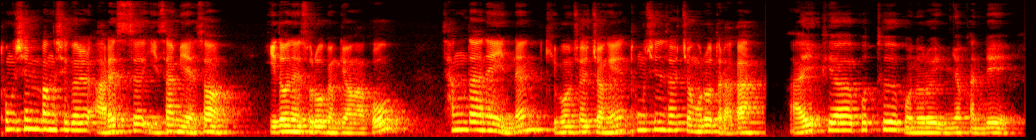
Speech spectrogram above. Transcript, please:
통신 방식을 RS232에서 이더넷으로 변경하고 상단에 있는 기본 설정의 통신 설정으로 들어가 IP와 포트 번호를 입력한 뒤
